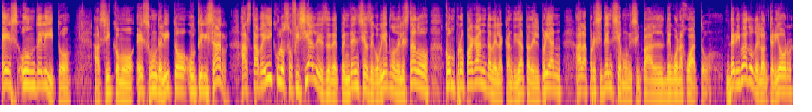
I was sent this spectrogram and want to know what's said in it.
es un delito así como es un delito utilizar hasta vehículos oficiales de dependencias de gobierno del Estado con propaganda de la candidata del PRIAN a la presidencia municipal de Guanajuato. Derivado de lo anterior,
